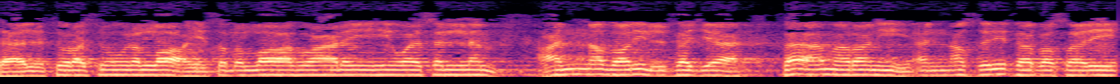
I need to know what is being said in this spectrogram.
سألت رسول الله صلى الله عليه وسلم عن نظر الفجأة فأمرني أن أصرف بصري.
